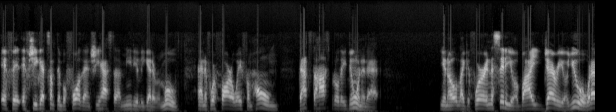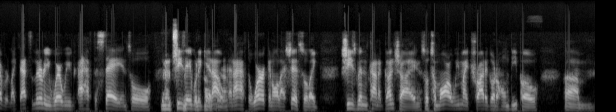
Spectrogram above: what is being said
if it if she gets something before then, she has to immediately get it removed. And if we're far away from home, that's the hospital they doing it at. You know, like if we're in the city or by Jerry or you or whatever, like that's literally where we I have to stay until That's she's able to get out and I have to work and all that shit. So like she's been kind of gun shy. So tomorrow we might try to go to Home Depot. Um,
